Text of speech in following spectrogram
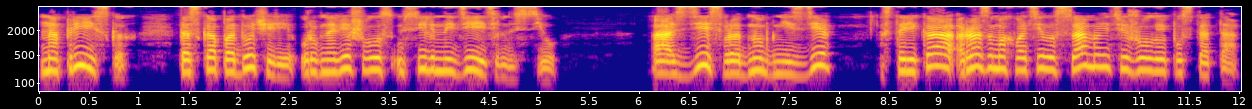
На приисках Тоска по дочери уравновешивалась усиленной деятельностью, а здесь, в родном гнезде, старика разом охватила самая тяжелая пустота.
